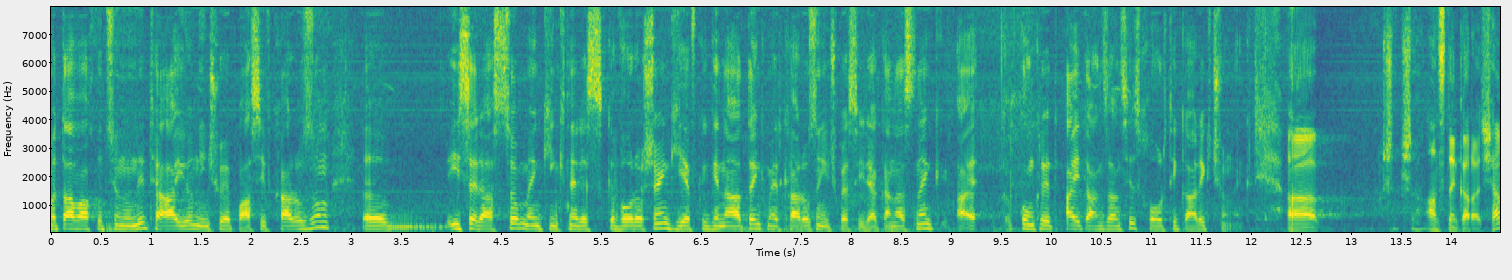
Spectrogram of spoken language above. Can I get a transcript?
մտավախություն ունի, թե այոն ինչու է пассив քարոզում, իսեր Աստծո մենք ինքներս կորոշենք եւ կգնահատենք մեր քարոզը ինչպես իրականացնենք, կոնկրետ այդ անձանցից խորհրդի կարիք չունենք անցնենք առաջ, հա։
